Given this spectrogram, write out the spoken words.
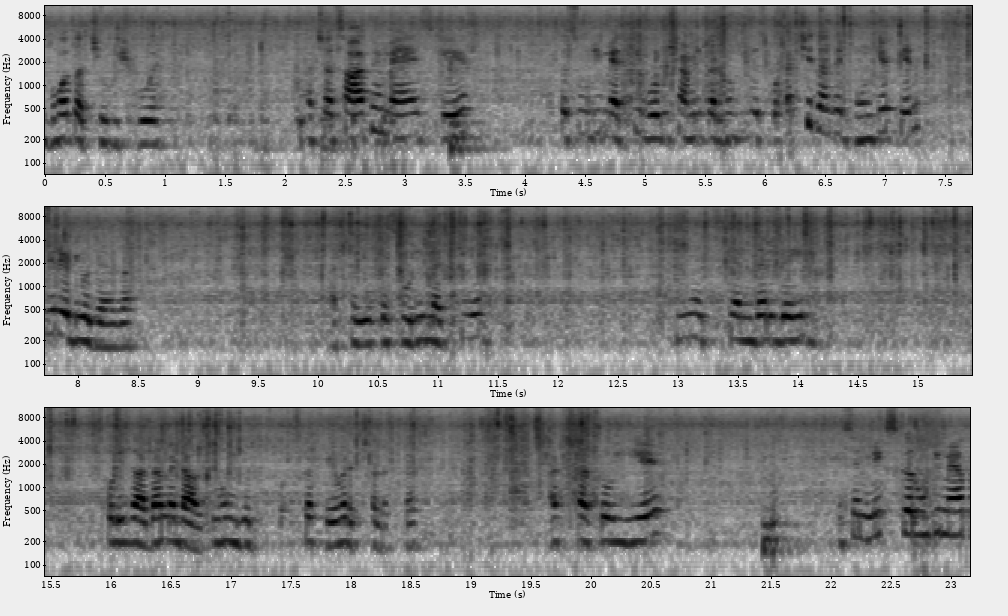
बहुत अच्छी खुशबू है। अच्छा साथ में मैं इसके कसूरी मेथी वो भी शामिल कर दूँगी इसको अच्छी तरह से भून के फिर ये रेडी हो जाएगा। अच्छा ये कसूरी मेथी है। ये इसके अंदर गई। थोड़ी ज़्यादा मैं डालती हूँ, मुझे उसका फ्लेवर अच्छा लगता है। अच्छा तो ये इसे मिक्स करूँगी मैं अब।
